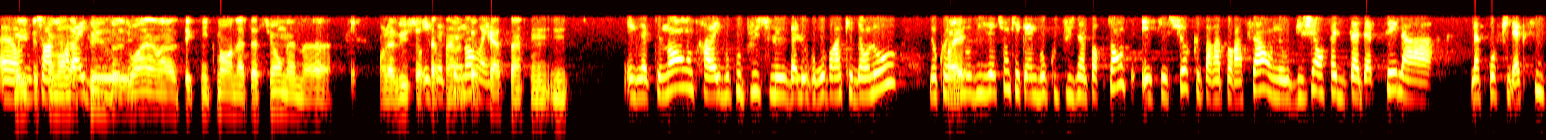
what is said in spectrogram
Euh, oui, on parce qu'on en a plus de... besoin euh, techniquement en natation, même. on l'a vu sur certains podcasts. Hein. Mm, mm. Exactement. On travaille beaucoup plus le, bah, le gros braquet dans l'eau. Donc on a une mobilisation qui est quand même beaucoup plus importante et c'est sûr que par rapport à ça, on est obligé en fait d'adapter la, la prophylaxie.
